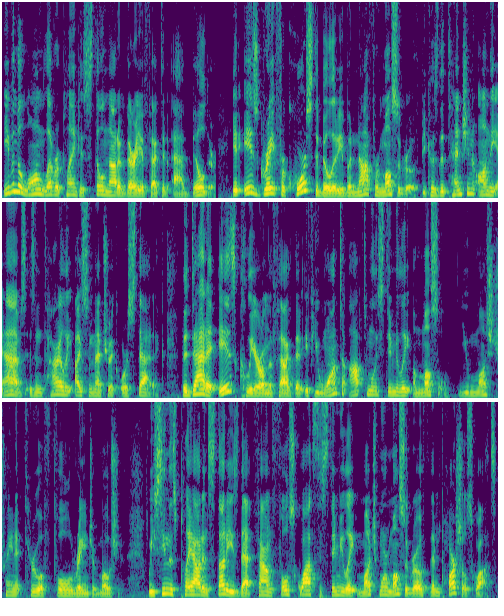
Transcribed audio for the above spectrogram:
even the long lever plank is still not a very effective ab builder. It is great for core stability, but not for muscle growth because the tension on the abs is entirely isometric or static. The data is clear on the fact that if you want to optimally stimulate a muscle, you must train it through a full range of motion. We've seen this play out in studies that found full squats to stimulate much more muscle growth than partial squats.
